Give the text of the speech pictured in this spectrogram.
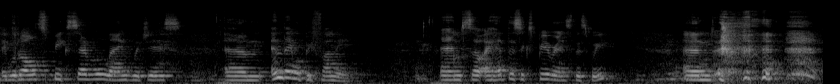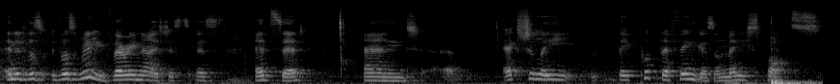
They would all speak several languages, um, and they would be funny. And so I had this experience this week, and and it was it was really very nice, just as Ed said, and actually they put their fingers on many spots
